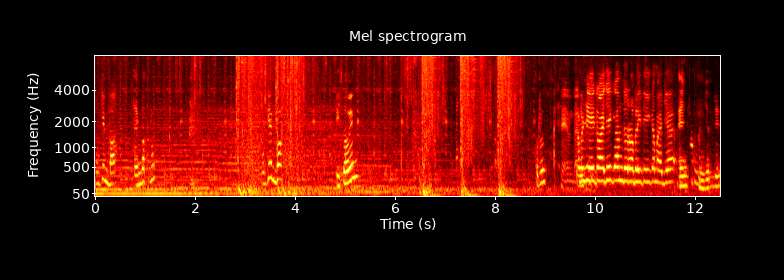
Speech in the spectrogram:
Mungkin bug. Tembak lu. Mungkin bug. Pisauin. Terus bentar. Habis itu aja kan durability ikam aja. encok anjir dia.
